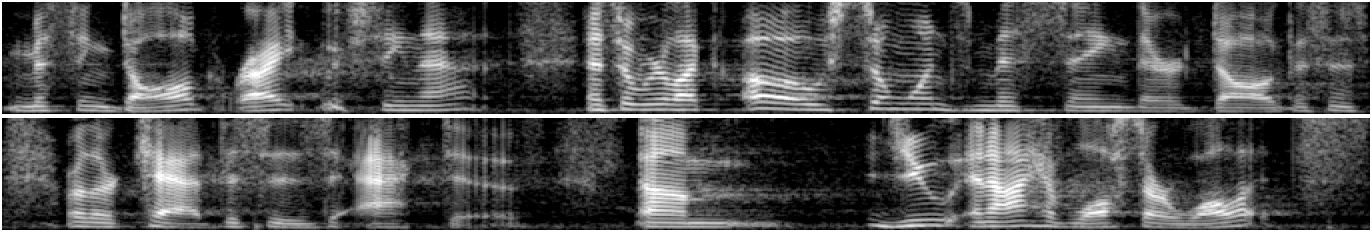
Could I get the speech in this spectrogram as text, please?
missing dog, right? We've seen that. And so we're like, oh, someone's missing their dog. This is, or their cat. This is active. Um, you and I have lost our wallets,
